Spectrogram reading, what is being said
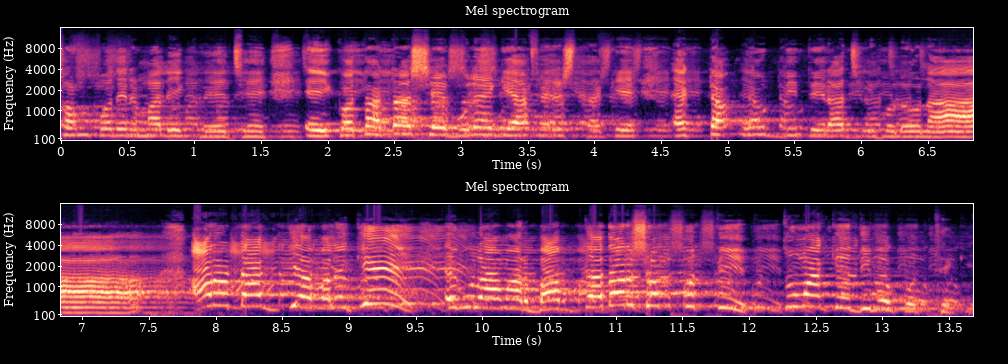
সম্পদের মালিক হয়েছে। এই কথাটা সে ভুলে গিয়া ফেরেস তাকে একটা উট দিতে রাজি হলো না। আরও ডাক দিয়া বলে, কি? এগুলো আমার বাপ দাদার সম্পত্তি, তোমাকে দিব কোত্থেকে?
